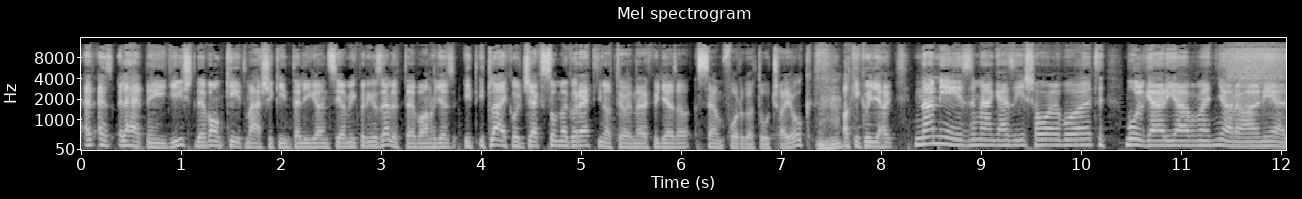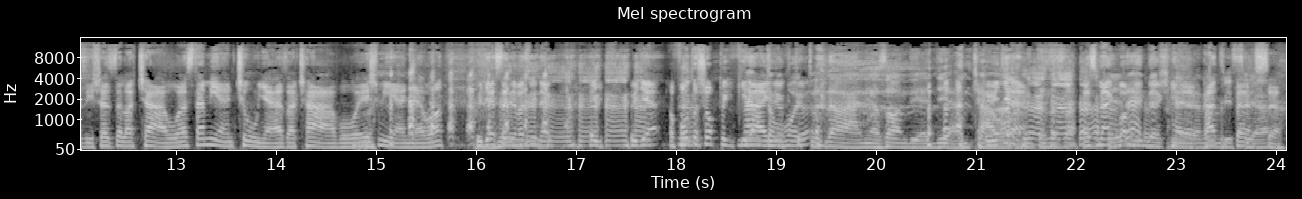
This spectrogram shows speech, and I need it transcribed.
ez, ez lehetne így is, de van két másik intelligencia, amik pedig az előtte van, hogy az, itt, itt Michael Jackson meg a Retina Turnerek, ugye ez a szemforgató csajok, uh-huh. akik ugye, hogy na nézd meg, ez is hol volt, Bulgáriába ment nyaralni ez is ezzel a csávóval, aztán milyen csúnya ez a csávó, és milyenje van. Ugye szerintem az minden, egy, ugye a Photoshopig Nem tudom, hogy királynőktől... tud leállni az Andi egy ilyen csávot. Ugye? Ez, az a- ez megvan mindenkinek. Hát persze.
